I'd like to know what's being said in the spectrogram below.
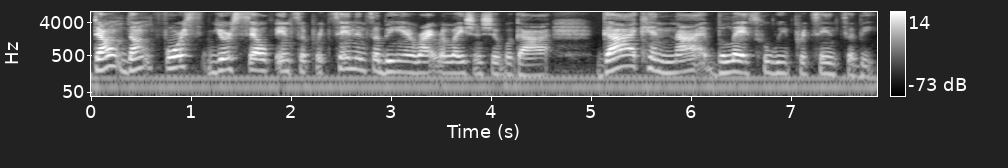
Don't don't force yourself into pretending to be in right relationship with God. God cannot bless who we pretend to be.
